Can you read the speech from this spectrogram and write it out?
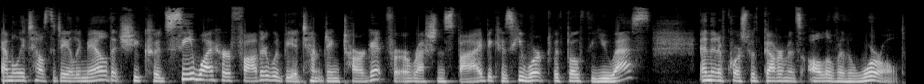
Emily tells the Daily Mail that she could see why her father would be a tempting target for a Russian spy because he worked with both the U.S. and then, of course, with governments all over the world.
